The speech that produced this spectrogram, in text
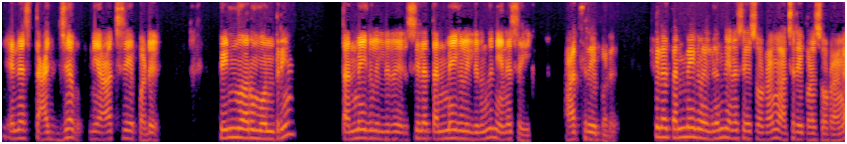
என்ன தஅஜப் நீ ஆச்சரியப்படு. பின்வரும் ஒன்றின் தன்மைகளில் சில தன்மைகளில் இருந்து நீ என்ன செய்? ஆச்சரியப்படு. சில தன்மைகளில் இருந்து என்ன செய்ய சொல்றாங்க? ஆச்சரியப்பட சொல்றாங்க.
